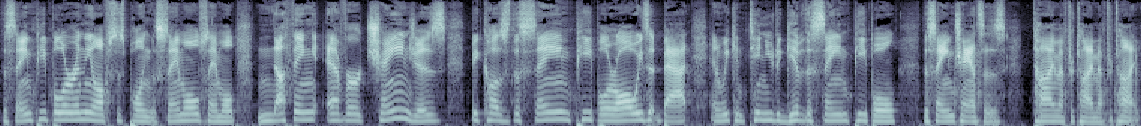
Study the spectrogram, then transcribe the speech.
The same people are in the offices pulling the same old, same old. Nothing ever changes because the same people are always at bat and we continue to give the same people the same chances time after time after time.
